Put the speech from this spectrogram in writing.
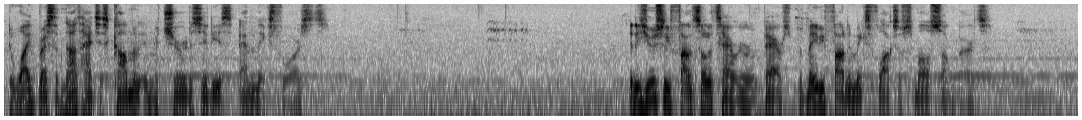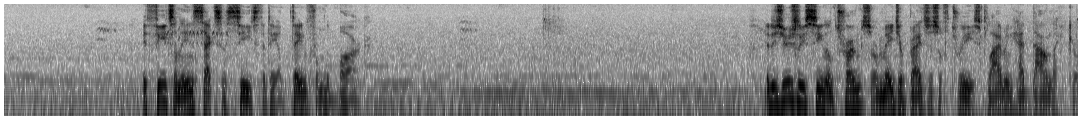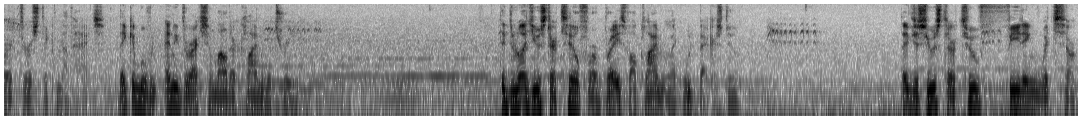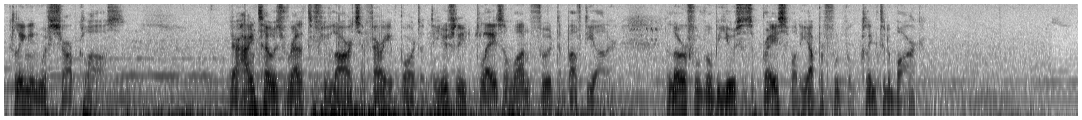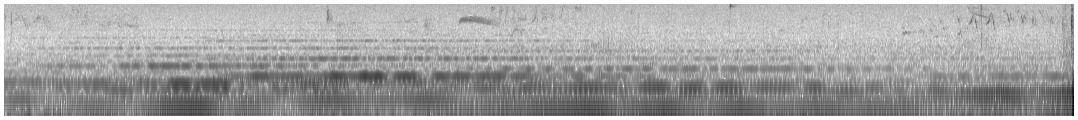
The white-breasted nuthatch is common in mature deciduous and mixed forests. It is usually found solitary or in pairs, but may be found in mixed flocks of small songbirds. It feeds on insects and seeds that they obtain from the bark. It is usually seen on trunks or major branches of trees climbing head down like a characteristic nuthatch. They can move in any direction while they're climbing a tree. They do not use their tail for a brace while climbing like woodpeckers do. They just use their two feeding which are clinging with sharp claws. Their hind toe is relatively large and very important. They usually place on one foot above the other. The lower foot will be used as a brace while the upper foot will cling to the bark.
